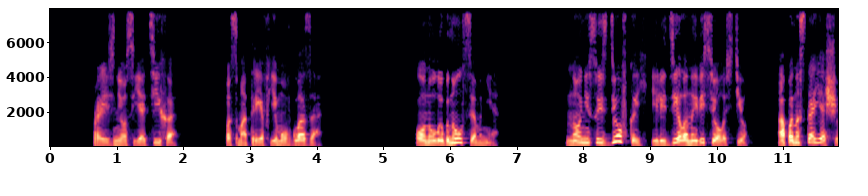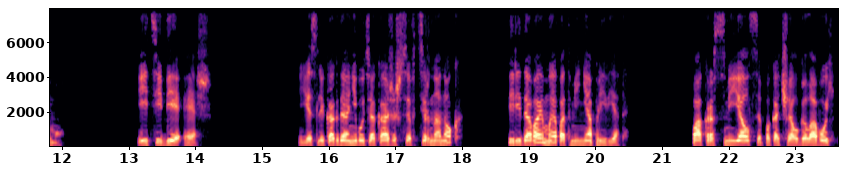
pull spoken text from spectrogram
— произнес я тихо, посмотрев ему в глаза. Он улыбнулся мне, но не с издевкой или деланной веселостью, а по-настоящему. «И тебе, Эш. Если когда-нибудь окажешься в Терноног, передавай Мэп от меня привет». Пак рассмеялся, покачал головой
